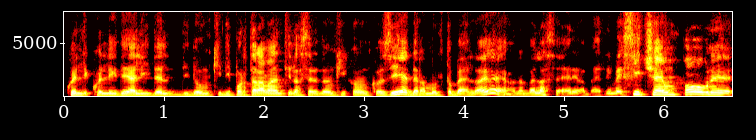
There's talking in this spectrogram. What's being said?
quelli- quell'idea lì del- di, Donkey, di portare avanti la serie Donkey Kong così ed era molto bello. Eh, È una bella serie, vabbè, remake. Sì, c'è un po' un,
